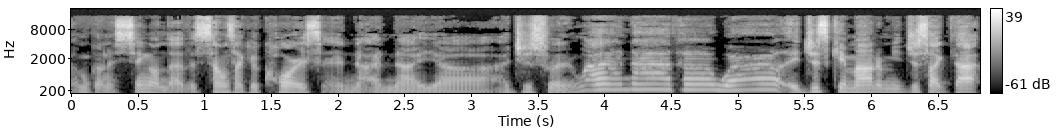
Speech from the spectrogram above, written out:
I'm going to sing on that? It sounds like a chorus, and and I uh, I just went another world. It just came out of me just like that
